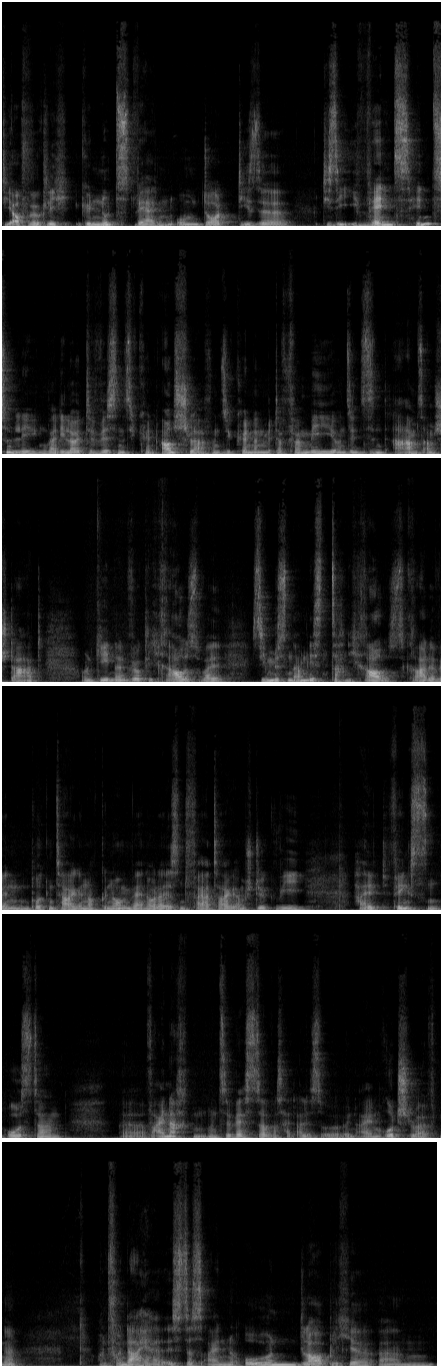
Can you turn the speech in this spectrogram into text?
die auch wirklich genutzt werden, um dort diese diese Events hinzulegen, weil die Leute wissen, sie können ausschlafen, sie können dann mit der Familie und sind, sind abends am Start und gehen dann wirklich raus, weil sie müssen am nächsten Tag nicht raus, gerade wenn Brückentage noch genommen werden oder es sind Feiertage am Stück wie halt Pfingsten, Ostern, äh, Weihnachten und Silvester, was halt alles so in einem Rutsch läuft. Ne? Und von daher ist das eine unglaubliche, ähm,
